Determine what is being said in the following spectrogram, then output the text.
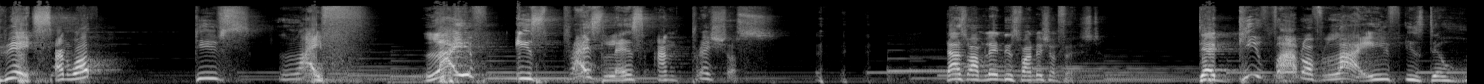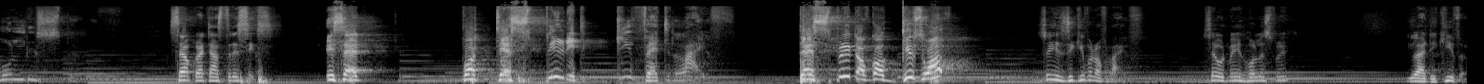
creates and what? Gives life. Life is priceless and precious. That's why I'm laying this foundation first. The giver of life is the Holy Spirit. 2 Corinthians 3 6. He said, But the Spirit giveth life. The Spirit of God gives what? So he's the giver of life. Say with me, Holy Spirit, you are the giver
